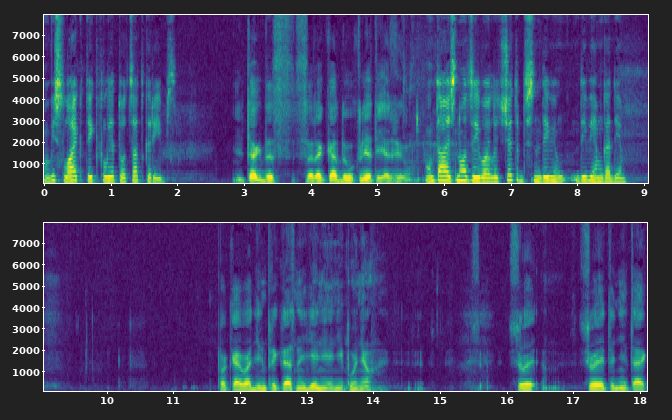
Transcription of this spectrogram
un visu laiku tika lietots atkarības. И так до с- 42 лет я жил. Un tā es nodzīvoju līdz 42 diviem gadiem. пока в один прекрасный день я не понял, что, что это не так,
